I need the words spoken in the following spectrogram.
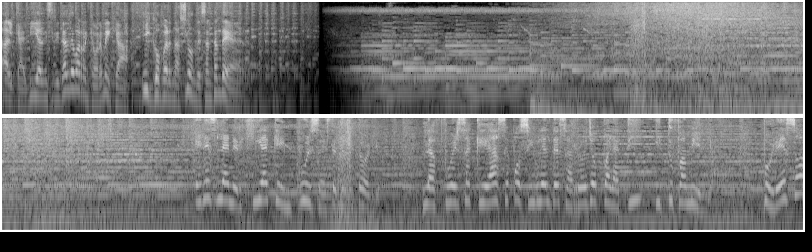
Alcaldía Distrital de Barranca Bermeja y Gobernación de Santander. Eres la energía que impulsa este territorio, la fuerza que hace posible el desarrollo para ti y tu familia. Por eso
